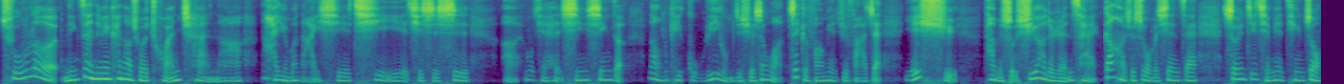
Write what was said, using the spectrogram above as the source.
除了您在那边看到，除了传产啊，那还有没有哪一些企业其实是啊、目前很新兴的？那我们可以鼓励我们的学生往这个方面去发展。也许他们所需要的人才，刚好就是我们现在收音机前面听众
